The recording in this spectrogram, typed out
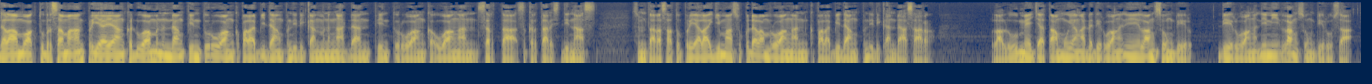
Dalam waktu bersamaan, pria yang kedua menendang pintu ruang Kepala Bidang Pendidikan Menengah dan pintu ruang keuangan serta Sekretaris Dinas. Sementara satu pria lagi masuk ke dalam ruangan Kepala Bidang Pendidikan Dasar. Lalu meja tamu yang ada di ruangan ini langsung di, di ruangan ini langsung dirusak.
